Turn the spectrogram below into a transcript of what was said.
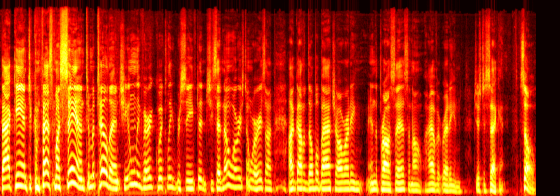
back in to confess my sin to Matilda. And she only very quickly received it. And she said, No worries, no worries. I've, I've got a double batch already in the process, and I'll have it ready in just a second. So,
